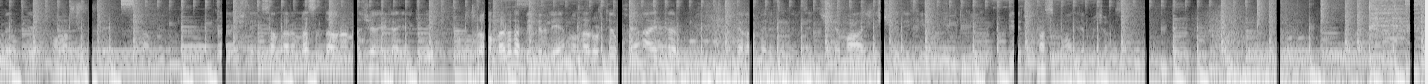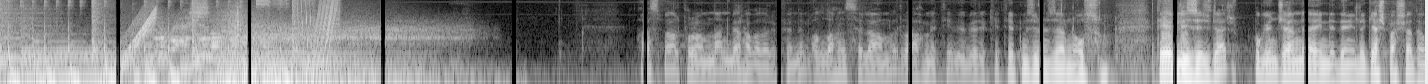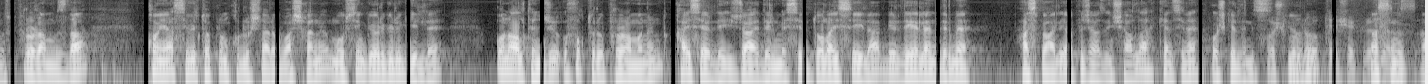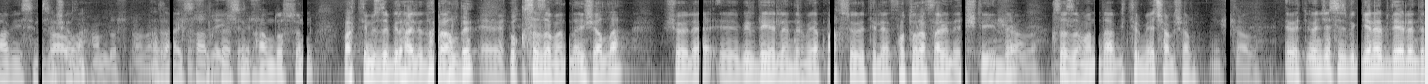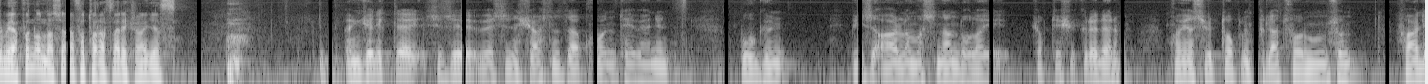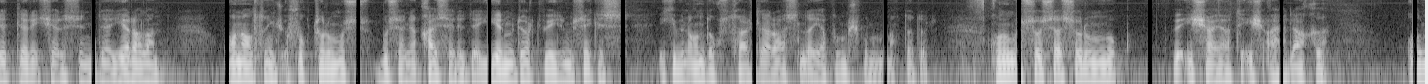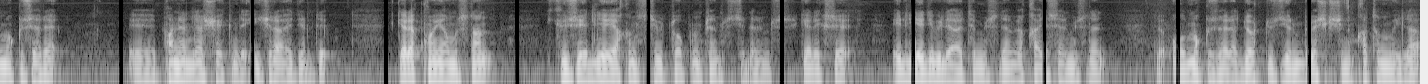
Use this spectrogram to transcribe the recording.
hürmetle, muhabbetle selamlıyorum. İşte insanların nasıl davranacağıyla ilgili kuralları da belirleyen, onları ortaya koyan ayetler bu. Peygamber Efendimizin şemail-i şerifi ile ilgili bir hasbihal yapacağız. Hasbihal programından merhabalar efendim. Allah'ın selamı, rahmeti ve bereketi hepimizin üzerine olsun. Değerli izleyiciler, bugün canlı yayın nedeniyle geç başladığımız programımızda Konya Sivil Toplum Kuruluşları Başkanı Muhsin Görgülügil ile 16. Ufuk Turu programının Kayseri'de icra edilmesi dolayısıyla bir değerlendirme hasbihali yapacağız inşallah. Kendisine hoş geldiniz Hoş diyorum. bulduk. Teşekkür ederim. Nasılsınız abi iyisiniz Sağ olun. inşallah? Hamdolsun. Allah, sağlık versin. Hamdolsun. Vaktimiz de bir hayli daraldı. Evet. Bu kısa zamanda inşallah şöyle e, bir değerlendirme yapmak suretiyle fotoğrafların eşliğinde İnşallah. kısa zamanda bitirmeye çalışalım. İnşallah. Evet önce siz bir genel bir değerlendirme yapın ondan sonra fotoğraflar ekrana gelsin. Öncelikle sizi ve sizin şahsınıza Konu TV'nin bugün bizi ağırlamasından dolayı çok teşekkür ederim. Konya Sivil Toplum Platformumuzun faaliyetleri içerisinde yer alan 16. Ufuk turumuz bu sene Kayseri'de 24 ve 28 2019 tarihleri arasında yapılmış bulunmaktadır. Konumuz sosyal sorumluluk ve iş hayatı, iş ahlakı olmak üzere e, paneller şeklinde icra edildi. Gerek Konya'mızdan 250'ye yakın sivil toplum temsilcilerimiz, gerekse 57 vilayetimizden ve Kayserimizden de olmak üzere 425 kişinin katılımıyla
